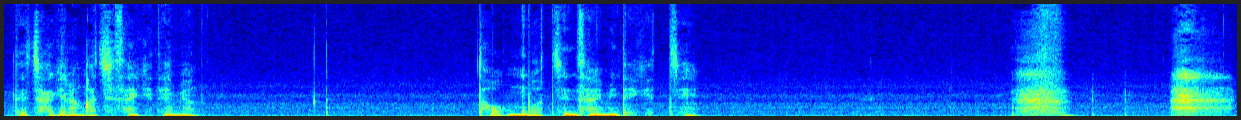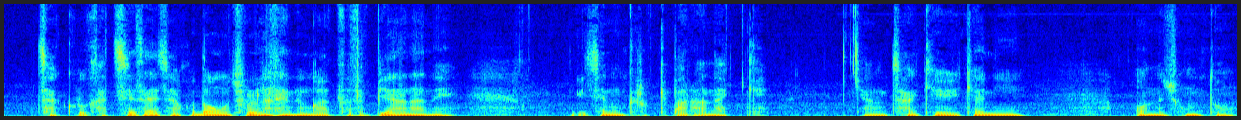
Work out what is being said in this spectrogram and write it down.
근데 자기랑 같이 살게 되면 더욱 멋진 삶이 되겠지. 자꾸 같이 살자고 너무 졸라내는 것 같아서 미안하네. 이제는 그렇게 말 안 할게. 그냥 자기 의견이 어느 정도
